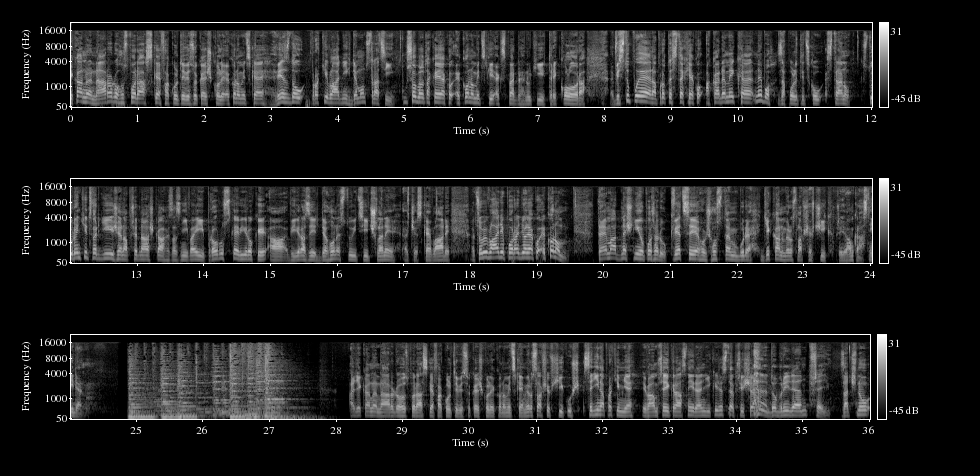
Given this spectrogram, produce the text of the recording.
Děkan Národohospodářské fakulty Vysoké školy ekonomické hvězdou protivládních demonstrací. Působil také jako ekonomický expert hnutí Trikolora. Vystupuje na protestech jako akademik nebo za politickou stranu. Studenti tvrdí, že na přednáškách zaznívají proruské výroky a výrazy dehonestující členy české vlády. Co by vládě poradil jako ekonom? Téma dnešního pořadu k věci, jehož hostem bude děkan Miroslav Ševčík. Přeji vám krásný den. A děkan Národohospodářské fakulty Vysoké školy ekonomické Miroslav Ševčík už sedí naproti mě. I vám přeji krásný den, díky, že jste přišel. Dobrý den, přeji. Začnu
